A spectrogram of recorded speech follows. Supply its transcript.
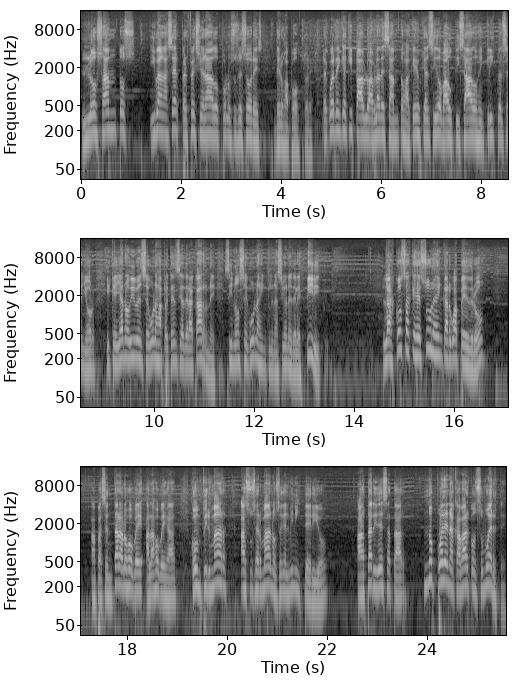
Los santos iban a ser perfeccionados por los sucesores de los apóstoles. Recuerden que aquí Pablo habla de santos, aquellos que han sido bautizados en Cristo el Señor y que ya no viven según las apetencias de la carne, sino según las inclinaciones del Espíritu. Las cosas que Jesús les encargó a Pedro, apacentar a, a las ovejas, confirmar a sus hermanos en el ministerio, atar y desatar, no pueden acabar con su muerte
